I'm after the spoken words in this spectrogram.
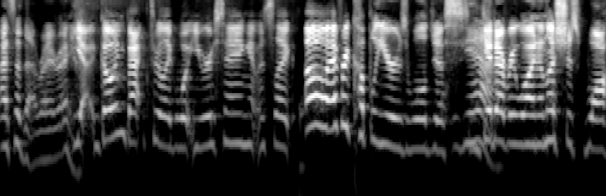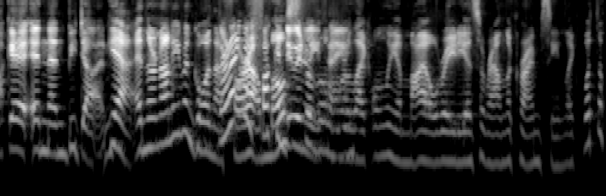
I said that right, right? Yeah, going back through like what you were saying, it was like, oh, every couple years we'll just Yeah. get everyone and let's just walk it and then be done. Yeah, and they're not even going that They're not far even out. fucking Most doing of them were like only a mile radius around the crime scene. Like, what the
